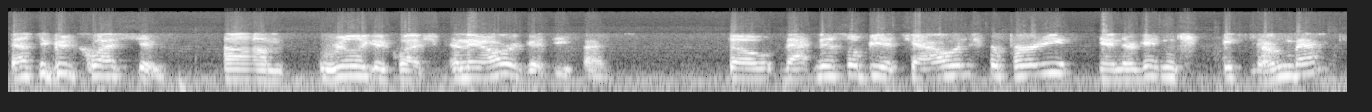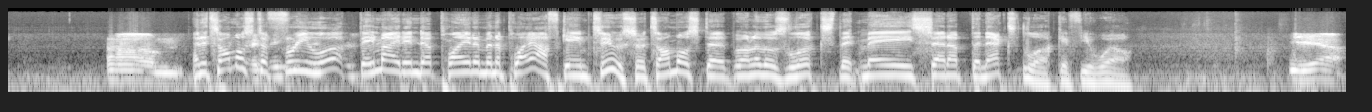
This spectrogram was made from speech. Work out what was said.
That's a good question. Um, really good question, and they are a good defense. So that this will be a challenge for Purdy, and they're getting Chase Young back. Um, and it's almost I a free look. They might end up playing him in a playoff game too. So it's almost a, one of those looks that may set up the next look, if you will. Yeah.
